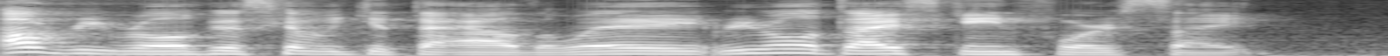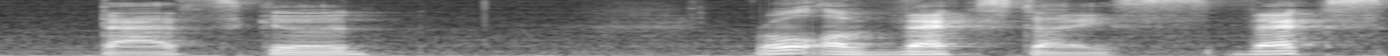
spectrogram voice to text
I'll reroll because can we get that out of the way? Reroll dice, gain foresight. That's good. Roll a vex dice. Vex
